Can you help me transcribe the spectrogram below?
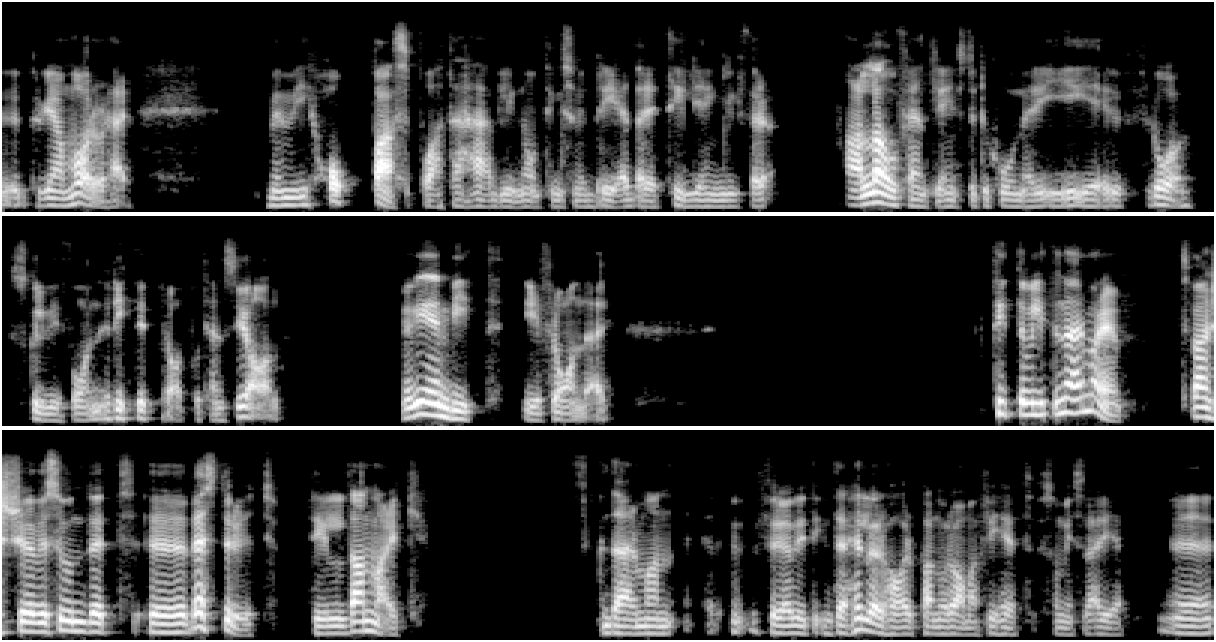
eh, programvaror här. Men vi hoppas på att det här blir någonting som är bredare tillgängligt för alla offentliga institutioner i EU, för då skulle vi få en riktigt bra potential. Men vi är en bit ifrån där. Tittar vi lite närmare tvärs över sundet eh, västerut till Danmark. Där man eh, för övrigt inte heller har panoramafrihet som i Sverige. Eh,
